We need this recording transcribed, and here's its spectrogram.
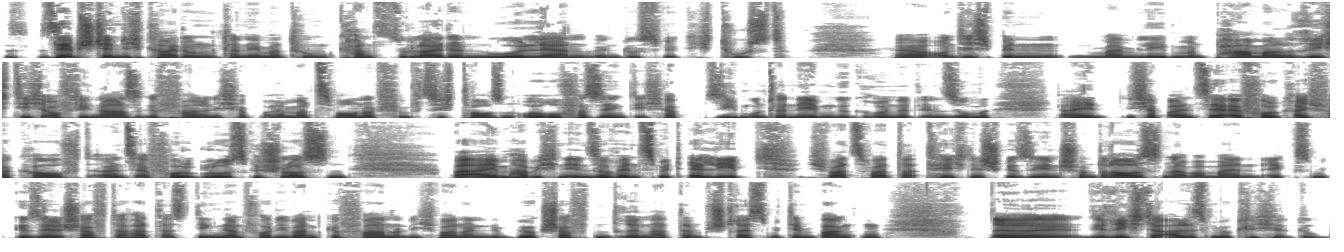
Selbstständigkeit und Unternehmertum kannst du leider nur lernen, wenn du es wirklich tust. Ja, und ich bin in meinem Leben ein paar Mal richtig auf die Nase gefallen. Ich habe einmal 250.000 Euro versenkt. Ich habe sieben Unternehmen gegründet in Summe. Ein, ich habe eins sehr erfolgreich verkauft, eins erfolglos geschlossen. Bei einem habe ich eine Insolvenz miterlebt. Ich war zwar technisch gesehen schon draußen, aber mein Ex-Mitgesellschafter hat das Ding dann vor die Wand gefahren und ich war dann in den Bürgschaften drin, hat dann Stress mit den Banken, äh, Gerichte, alles Mögliche. Du,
